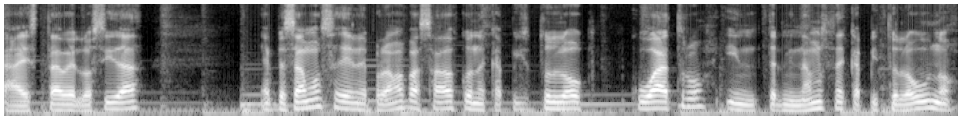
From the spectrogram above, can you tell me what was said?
a esta velocidad. Empezamos en el programa pasado con el capítulo 4 y terminamos en el capítulo 1.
